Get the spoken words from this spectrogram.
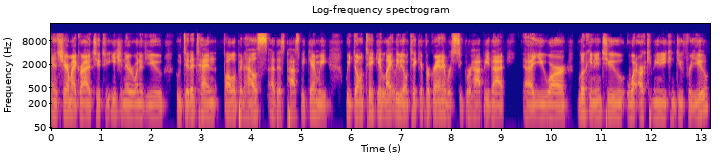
and share my gratitude to each and every one of you who did attend Fall Open House uh, this past weekend. We we don't take it lightly. We don't take it for granted. We're super happy that uh, you are looking into what our community can do for you.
